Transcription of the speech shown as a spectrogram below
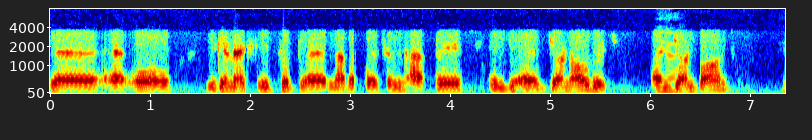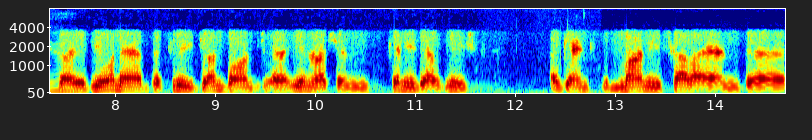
uh, all, you can actually put uh, another person up there in uh, John Aldridge and yeah. John Barnes. Yeah. So if you want to have the three, John Barnes, uh, Ian Rush, and Kenny Dalglish against Mane, Salah, and uh,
